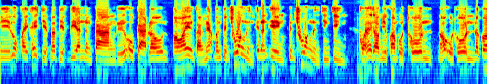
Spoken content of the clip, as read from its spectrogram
มีโรคภัยไข้เจ็บมาเบียดเบียนต่างๆ หรือโอกาสเราน้อยต่างๆเนี่ยมันเป็นช่วงหนึ่งแค่นั้นเองเป็นช่วงหนึ่งจริง ๆ ขอให้เรามีความอดทนเนาะอดทน แล้วก็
